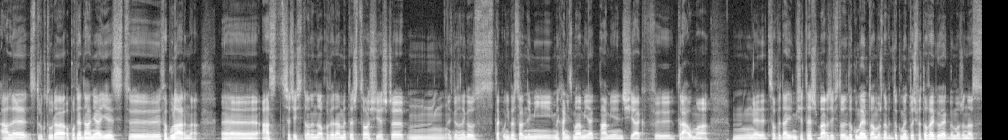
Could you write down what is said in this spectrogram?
ale struktura opowiadania jest y, fabularna. E, a z trzeciej strony no, opowiadamy też coś jeszcze mm, związanego z tak uniwersalnymi mechanizmami jak pamięć, jak trauma, mm, co wydaje mi się też bardziej w stronę dokumentu, a może nawet dokumentu oświatowego, jakby może nas,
